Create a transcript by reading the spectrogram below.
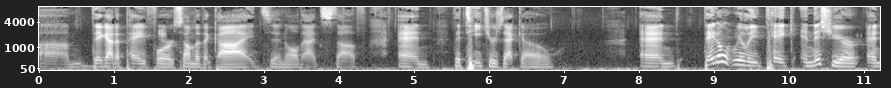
um, they got to pay for some of the guides and all that stuff, and the teachers that go, and they don't really take. And this year, and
